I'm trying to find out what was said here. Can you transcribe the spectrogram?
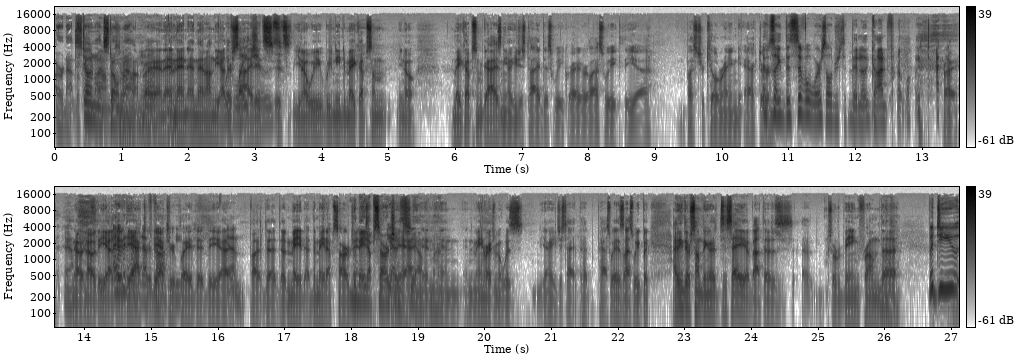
or not lookout Stone Mount, Mountain. Stone So, Mountain, right? And, and then and then on the other With side, it's it's you know we we need to make up some you know make up some guys. And, you know, he just died this week, right, or last week. The uh, Buster Kilrain actor, It's like the Civil War soldiers have been gone for a long time. right? No, no, the uh, the, the actor the actor who played the the uh, Yeah. but the the made the made up sergeant, The made-up sergeant, yeah, and, right. and and the Maine regiment was you know he just had, had passed away this last week. But I think there's something to say about those uh, sort of being from the. But do you?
